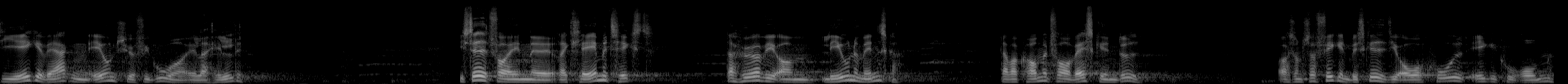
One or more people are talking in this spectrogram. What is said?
De er ikke hverken eventyrfigurer eller helte. I stedet for en øh, reklametekst, der hører vi om levende mennesker, der var kommet for at vaske en død, og som så fik en besked, de overhovedet ikke kunne rumme.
